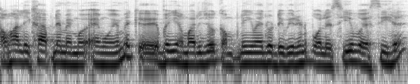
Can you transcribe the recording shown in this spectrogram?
अब वहाँ लिखा है अपने एम ओ में कि भाई हमारी जो कंपनी में जो डिविडेंड पॉलिसी है वो ऐसी है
